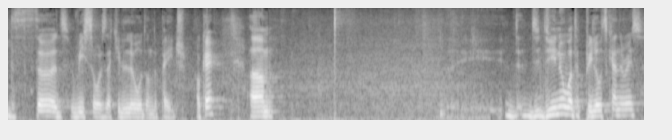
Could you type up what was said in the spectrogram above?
the third resource that you load on the page. Okay? Um, do, do you know what a preload scanner is?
